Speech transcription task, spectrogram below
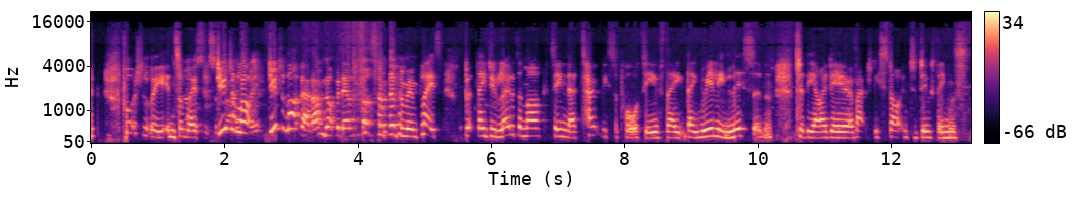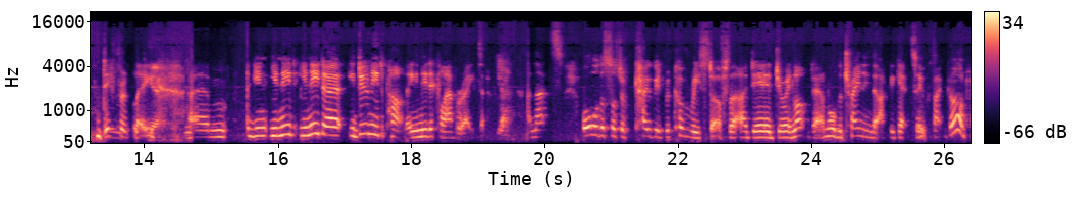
Fortunately, in some ways, due to, lo- due to lockdown, I've not been able to put some of them in place. But they do loads of marketing. They're totally supportive. They they really listen to the idea idea of actually starting to do things differently. Yeah. Um, and you, you need you need a you do need a partner. You need a collaborator. Yeah. And that's all the sort of COVID recovery stuff that I did during lockdown, all the training that I could get to, thank God,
